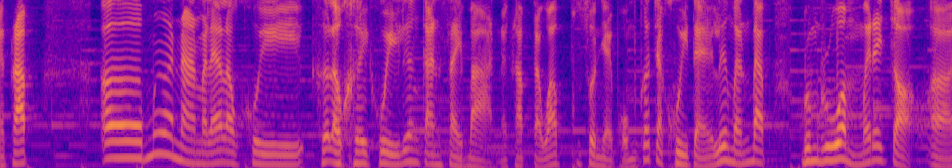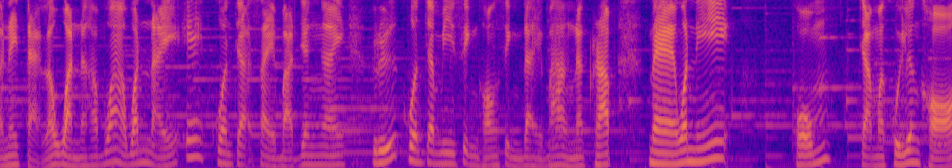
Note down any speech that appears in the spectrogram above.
นะครับเออเมื่อนานมาแล้วเราคุยคือเราเคยคุยเรื่องการใส่บาตรนะครับ แต่ว่าส่วนใหญ่ผมก็จะคุยแต่เรื่องมันแบบรวมๆไม่ได้เจาะในแต่ละวันนะครับ ว่าวันไหนเอ๊ะควรจะใส่บาตรยังไง หรือควรจะมีสิ่งของสิ่งใดบ้างนะครับแต่วันนี้ผมจะมาคุยเรื่องของ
